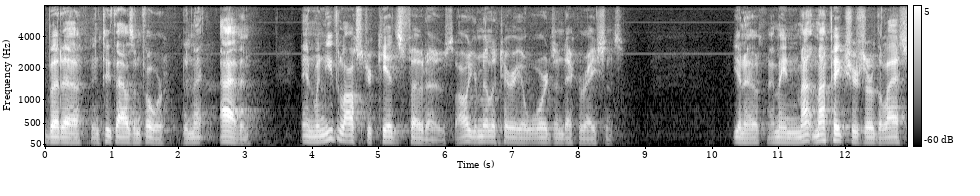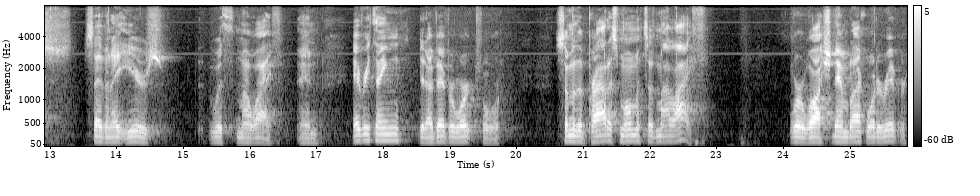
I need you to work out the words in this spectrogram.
but, uh, in two thousand four, the na- Ivan. And when you've lost your kids' photos, all your military awards and decorations, you know, I mean, my, my pictures are the last seven, eight years with my wife and everything that I've ever worked for. Some of the proudest moments of my life were washed down Blackwater River.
